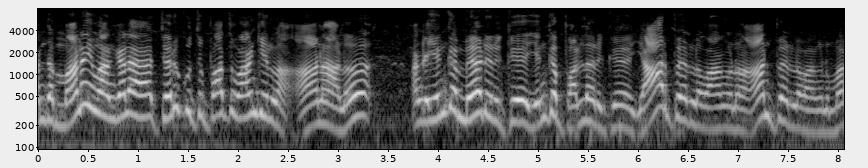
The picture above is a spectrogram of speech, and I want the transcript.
அந்த மனை வாங்கலை தெருக்குத்து பார்த்து வாங்கிடலாம். ஆனாலும் அங்கே எங்கே மேடு இருக்குது எங்கே பல்ல இருக்குது யார் பேரில் வாங்கணும் ஆண் பேரில் வாங்கணுமா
